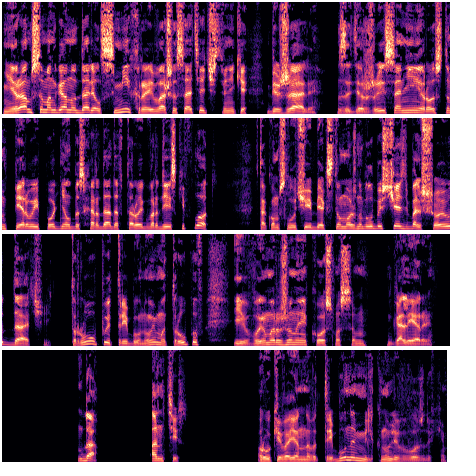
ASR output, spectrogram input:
Нейрам Саманган ударил с Михра, и ваши соотечественники бежали. Задержись они, ростом первый поднял бы с Хардада второй гвардейский флот. В таком случае бегство можно было бы счесть большой удачей. Трупы, трибунуйма трупов и вымороженные космосом галеры. Да, Антис. Руки военного трибуна мелькнули в воздухе.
